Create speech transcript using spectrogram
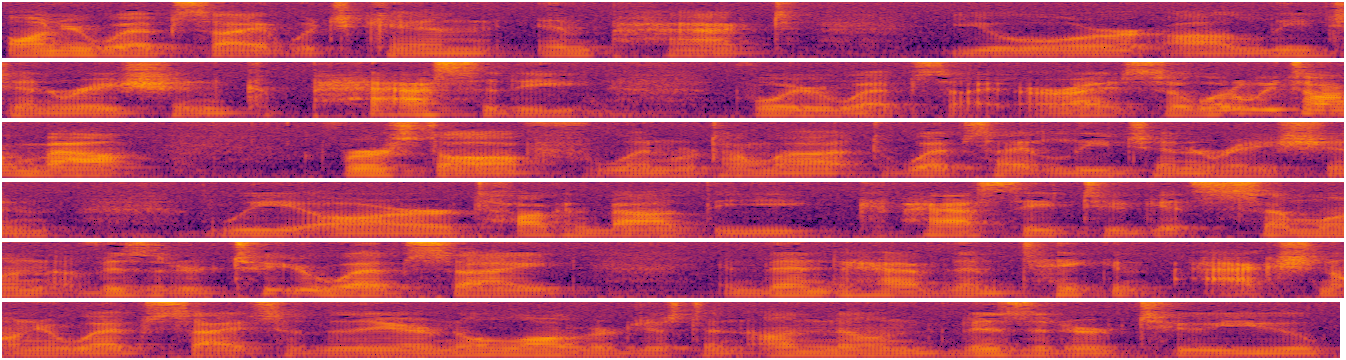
on your website, which can impact your uh, lead generation capacity for your website. All right. So what are we talking about? First off, when we're talking about website lead generation, we are talking about the capacity to get someone, a visitor, to your website and then to have them take an action on your website so that they are no longer just an unknown visitor to you,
